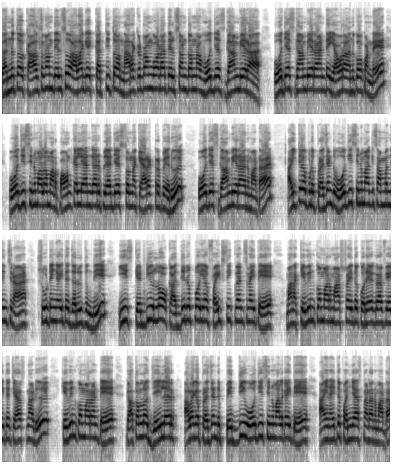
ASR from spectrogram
గన్నుతో కాల్చడం తెలుసు అలాగే కత్తితో నరకడం కూడా తెలుసు అంటున్న ఓజస్ గాంభీరా. ఓజస్ గాంభీరా అంటే ఎవరో అనుకోకండి. ఓజీ సినిమాలో మన పవన్ కళ్యాణ్ గారు ప్లే చేస్తున్న క్యారెక్టర్ పేరు ఓజస్ గాంభీరా అన్నమాట. అయితే ఇప్పుడు ప్రజెంట్ ఓజీ సినిమాకి సంబంధించిన షూటింగ్ అయితే జరుగుతుంది. ఈ స్కెడ్యూల్లో ఒక అదిరిపోయే ఫైట్ సీక్వెన్స్ అయితే మన కెవిన్ కుమార్ మాస్టర్ అయితే కొరియోగ్రఫీ అయితే చేస్తున్నాడు. కెవిన్ కుమార్ అంటే గతంలో జైలర్ అలాగే ప్రజెంట్ పెద్ది ఓజీ సినిమాలకైతే ఆయన అయితే పనిచేస్తున్నాడు అనమాట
